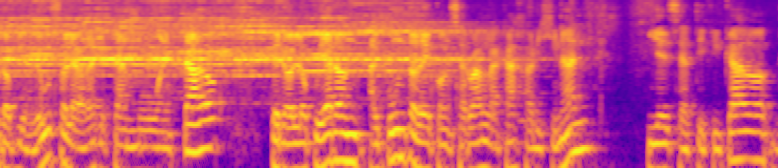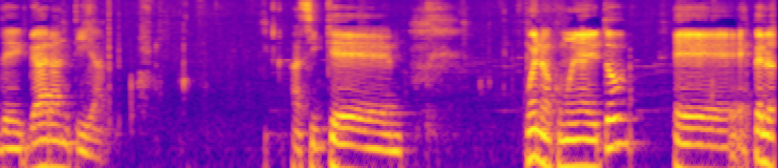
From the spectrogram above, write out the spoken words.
propios de uso la verdad que está en muy buen estado pero lo cuidaron al punto de conservar la caja original y el certificado de garantía. Así que bueno comunidad de YouTube eh, espero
